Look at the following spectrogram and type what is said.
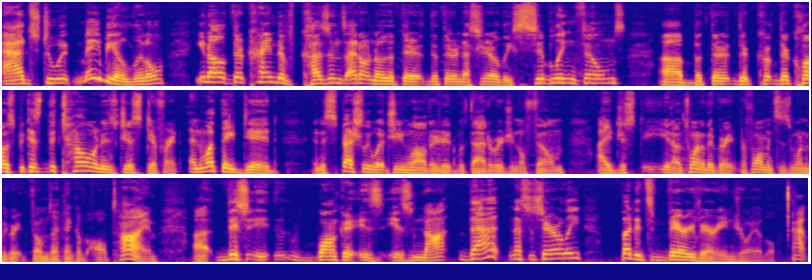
adds to it maybe a little. You know they're kind of cousins. I don't know that they're that they're necessarily sibling films uh, but they're they're they're close because the tone is just different. And what they did and especially what Gene Wilder did with that original film I just you know it's one of the great performances one of the great films I think of all time. Uh, this Wonka is is not that necessarily but it's very very enjoyable. I'm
